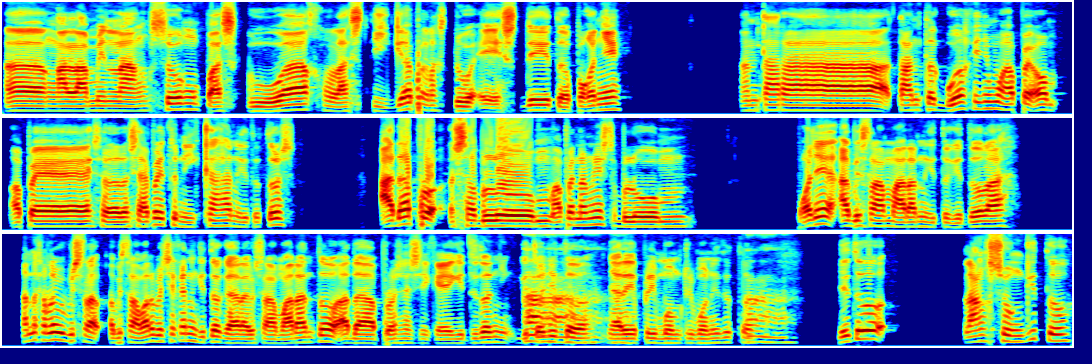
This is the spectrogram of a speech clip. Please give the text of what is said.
eh, ngalamin langsung pas gua kelas 3 apa kelas 2 SD itu. Pokoknya antara tante gua kayaknya mau apa om apa saudara siapa itu nikahan gitu. Terus ada pro, sebelum apa namanya sebelum pokoknya abis lamaran gitu gitulah. Kan kalau abis, abis lamaran biasanya kan gitu kan abis lamaran tuh ada prosesi kayak gitu tuh gitu aja Ah, tuh ah, ah. nyari primbon primbon itu tuh. Ah, dia tuh langsung gitu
